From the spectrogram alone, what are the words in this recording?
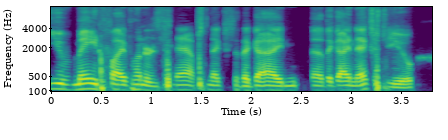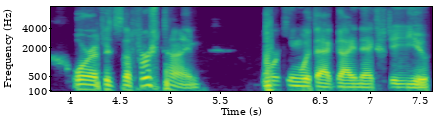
you've made 500 snaps next to the guy uh, the guy next to you, or if it's the first time working with that guy next to you.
